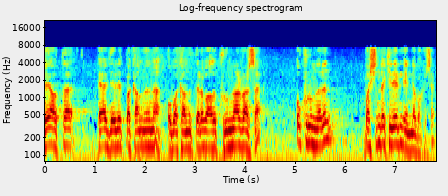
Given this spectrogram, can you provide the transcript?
Veyahut da eğer devlet bakanlığına o bakanlıklara bağlı kurumlar varsa o kurumların başındakilerin eline bakacak.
